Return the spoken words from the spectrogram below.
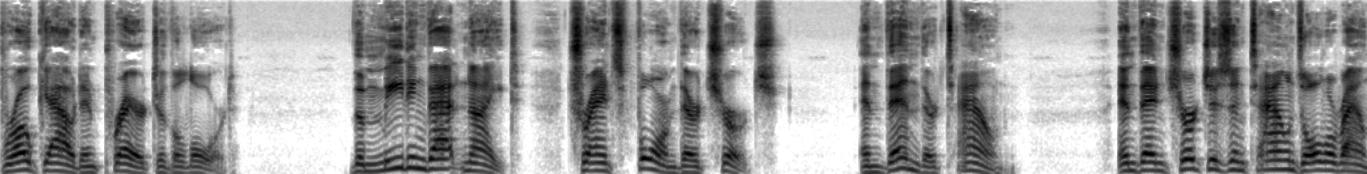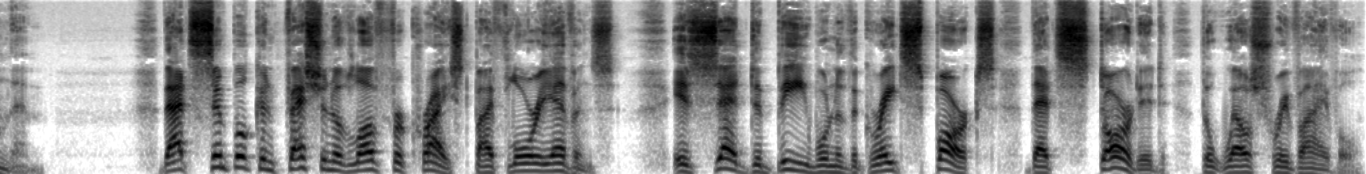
broke out in prayer to the Lord. The meeting that night transformed their church, and then their town, and then churches and towns all around them. That simple confession of love for Christ by Florrie Evans is said to be one of the great sparks that started the Welsh revival.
